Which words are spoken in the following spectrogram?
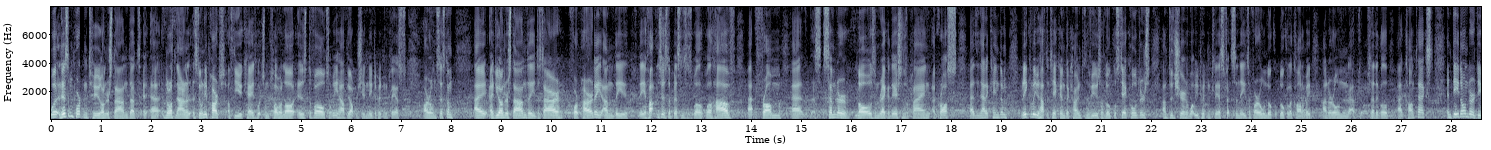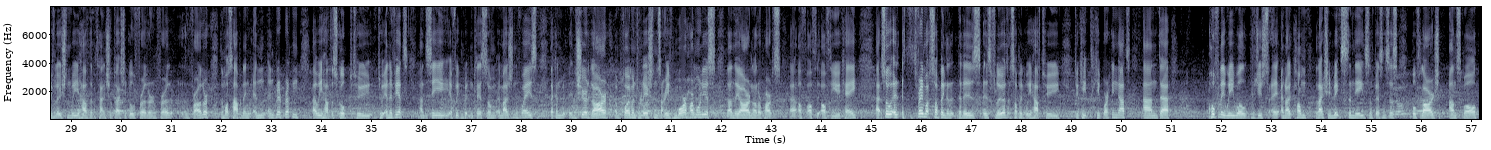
Well, it is important to understand that uh, Northern Ireland is the only part of the UK to which employment law is devolved, so we have the opportunity to put in place our own system. I, I do understand the desire for parity and the, the advantages that businesses will, will have uh, from uh, similar laws and regulations applying across uh, the United Kingdom, but equally you have to take into account the views of local stakeholders and to ensure that what we put in place fits the needs of our own local, local economy and our own uh, political uh, context. Indeed, under devolution we have the potential to actually go further and further, and further than what's happening in, in Great Britain. Uh, we have the scope to, to innovate and to see if we can put in place some imaginative ways that can ensure that our employment relations are even more harmonious than they are in other parts uh, of, of, the, of the UK. Uh, so it, it's very much something that, that is, is fluid, it's something we have to, to, keep, to keep working at. And uh, hopefully we will produce a, an outcome that actually meets the needs of businesses, both large and small.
